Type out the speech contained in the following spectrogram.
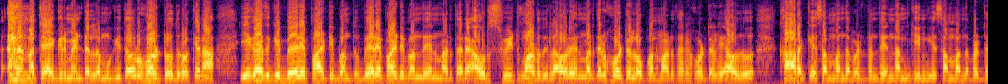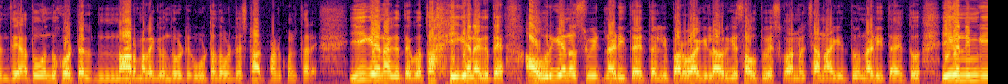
ಮತ್ತೆ ಅಗ್ರಿಮೆಂಟ್ ಎಲ್ಲ ಮುಗಿತು. ಅವರು ಹೊರಟೋದ್ರು. ಓಕೆನಾ ಈಗ ಅದಕ್ಕೆ ಬೇರೆ ಪಾರ್ಟಿ ಬಂತು. ಬೇರೆ ಪಾರ್ಟಿ ಬಂದು ಏನು ಮಾಡ್ತಾರೆ? ಅವ್ರು ಸ್ವೀಟ್ ಮಾಡೋದಿಲ್ಲ. ಅವ್ರು ಏನು ಮಾಡ್ತಾರೆ? ಹೋಟೆಲ್ ಓಪನ್ ಮಾಡ್ತಾರೆ. ಹೋಟೆಲ್ ಯಾವುದು? ಖಾರಕ್ಕೆ ಸಂಬಂಧಪಟ್ಟಂತೆ ನಮ್ಕಿನ್ಗೆ ಸಂಬಂಧಪಟ್ಟಂತೆ, ಅಥವಾ ಒಂದು ಹೋಟೆಲ್ ನಾರ್ಮಲ್ ಆಗಿ ಒಂದು ಹೋಟೆಲ್ ಊಟದ ಹೋಟೆಲ್ ಸ್ಟಾರ್ಟ್ ಮಾಡ್ಕೊಳ್ತಾರೆ. ಈಗೇನಾಗುತ್ತೆ ಗೊತ್ತಾ? ಈಗೇನಾಗುತ್ತೆ? ಅವ್ರಿಗೇನೋ ಸ್ವೀಟ್ ನಡೀತಾ ಇತ್ತು ಅಲ್ಲಿ, ಪರವಾಗಿಲ್ಲ. ಅವ್ರಿಗೆ ಸೌತ್ ವೆಸ್ಟ್ ಕಾರ್ನರ್ ಚೆನ್ನಾಗಿತ್ತು, ನಡೀತಾ ಇತ್ತು. ಈಗ ನಿಮಗೆ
